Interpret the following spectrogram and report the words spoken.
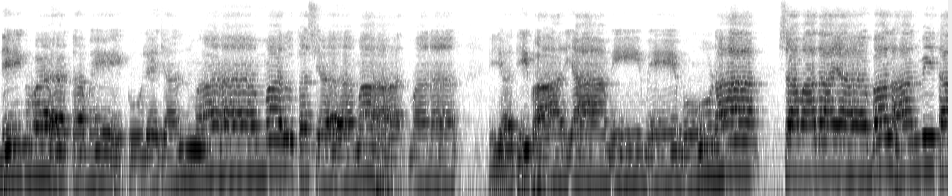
दिग्वतमे कुले जन्म मरुतस्य महात्मन। यदि भार्यामि मे मूढा समादाय बलान्विता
